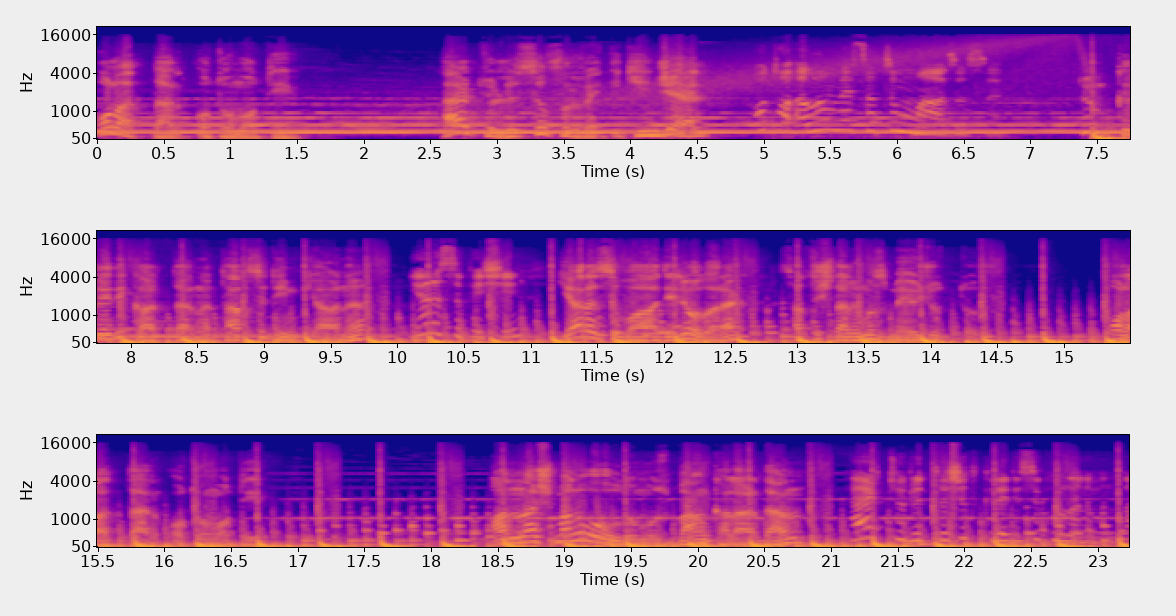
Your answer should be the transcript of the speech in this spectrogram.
Polatlar Otomotiv. Her türlü sıfır ve ikinci el Oto alım ve satım mağazası. tüm kredi kartlarına taksit imkanı, Yarısı peşin, yarısı vadeli olarak satışlarımız mevcuttur. Polatlar Otomotiv. Anlaşmalı olduğumuz bankalardan her türlü taşıt kredisi kullanımında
